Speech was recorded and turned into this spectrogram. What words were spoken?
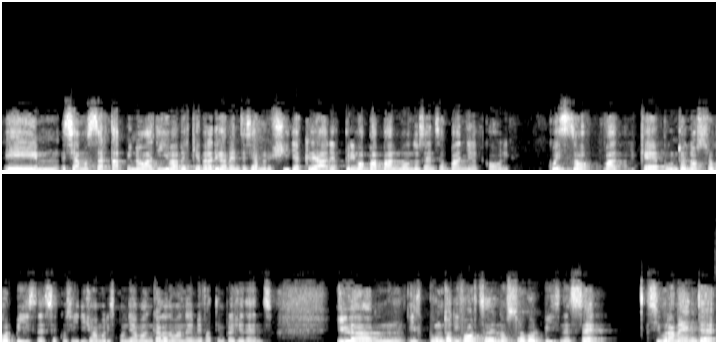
E um, siamo startup innovativa perché praticamente siamo riusciti a creare il primo babà al mondo senza bagni alcolici. Questo va, che è appunto il nostro core business, e così diciamo rispondiamo anche alla domanda che mi hai fatto in precedenza. Il, um, il punto di forza del nostro core business è sicuramente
